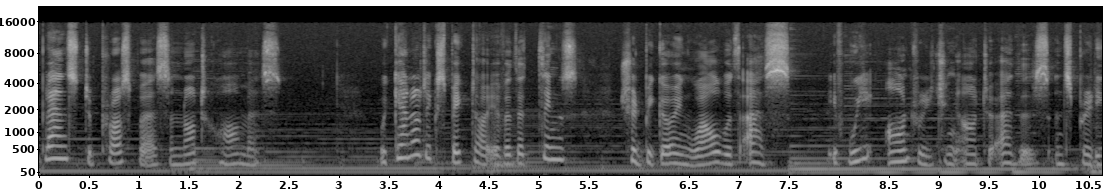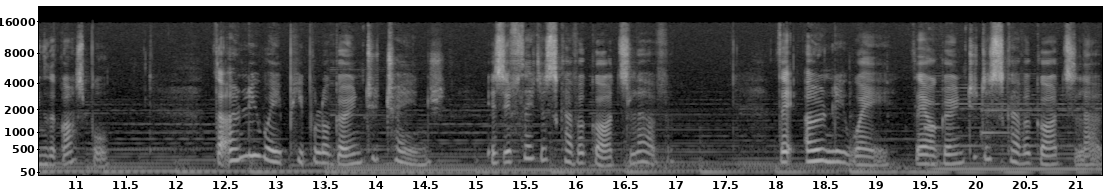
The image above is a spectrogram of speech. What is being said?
plans to prosper us and not harm us. We cannot expect, however, that things should be going well with us if we aren't reaching out to others and spreading the gospel. The only way people are going to change is if they discover God's love. The only way they are going to discover God's love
